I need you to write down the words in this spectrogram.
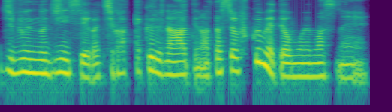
自分の人生が違ってくるなっていうのは私は含めて思いますね。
